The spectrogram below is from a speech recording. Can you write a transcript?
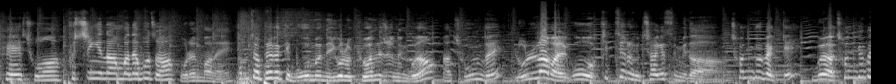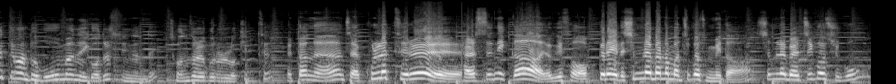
오케이 좋아 푸싱이나 한번 해보자 오랜만에 3800개 모으면 이걸로 교환해주는 거야? 아 좋은데? 롤라 말고 키트로 교체하겠습니다 1900개? 뭐야 1900개만 더 모으면 이거 얻을 수 있는데? 전설 브롤러 키트? 일단은 제가 콜레트를 잘 쓰니까 여기서 업 그레이드 10레벨 한번 찍어줍니다. 10레벨 찍어주고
